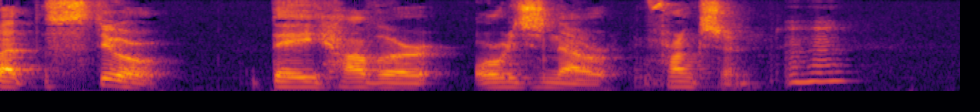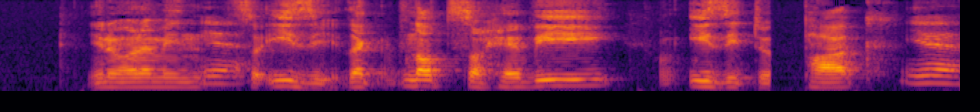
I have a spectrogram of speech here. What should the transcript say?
But still, they have a original function. You know what I mean? Yeah. So easy, like not so heavy, easy to park Yeah.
